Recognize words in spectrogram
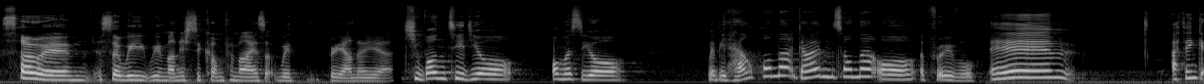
so um, so we, we managed to compromise with Brianna, yeah. She wanted your, almost your, maybe help on that, guidance on that, or approval? Um, I think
